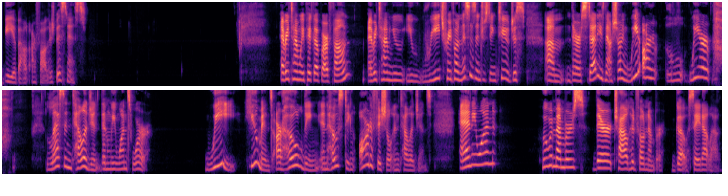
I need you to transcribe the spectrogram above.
be about our Father's business. Every time we pick up our phone, every time you you reach for your phone, this is interesting too. Just um, there are studies now showing we are we are less intelligent than we once were. We humans are holding and hosting artificial intelligence. Anyone who remembers their childhood phone number? Go, say it out loud.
